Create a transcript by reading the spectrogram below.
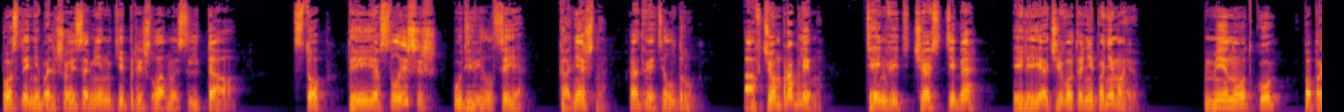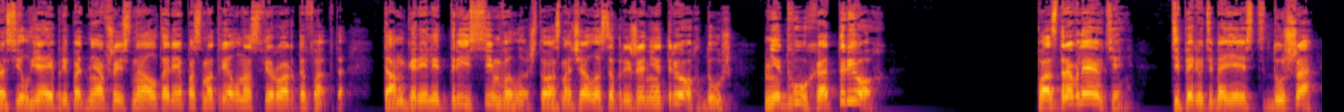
После небольшой заминки пришла мысль Тао. «Стоп, ты ее слышишь?» – удивился я. «Конечно», – ответил друг. «А в чем проблема? Тень ведь часть тебя? Или я чего-то не понимаю?» «Минутку», — попросил я и, приподнявшись на алтаре, посмотрел на сферу артефакта. Там горели три символа, что означало сопряжение трех душ. Не двух, а трех. «Поздравляю, Тень! Теперь у тебя есть душа,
